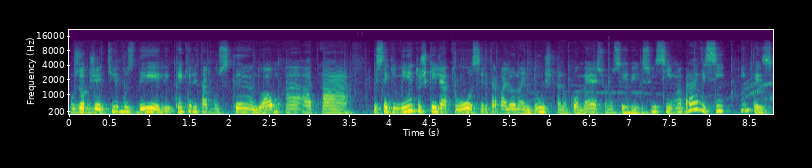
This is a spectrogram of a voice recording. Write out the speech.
os objetivos dele, o que, é que ele está buscando, a, os segmentos que ele atuou, se ele trabalhou na indústria, no comércio, no serviço, em si, uma breve síntese,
